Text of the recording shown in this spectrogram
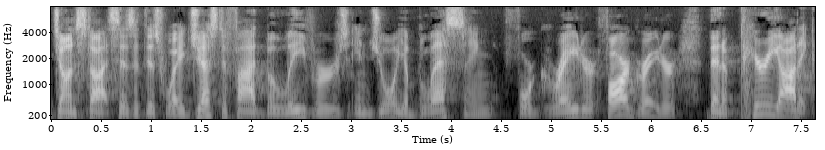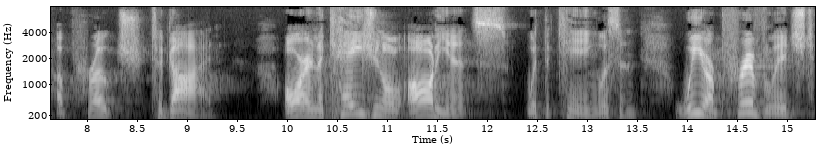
John Stott says it this way justified believers enjoy a blessing for greater, far greater than a periodic approach to God or an occasional audience with the king. Listen, we are privileged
